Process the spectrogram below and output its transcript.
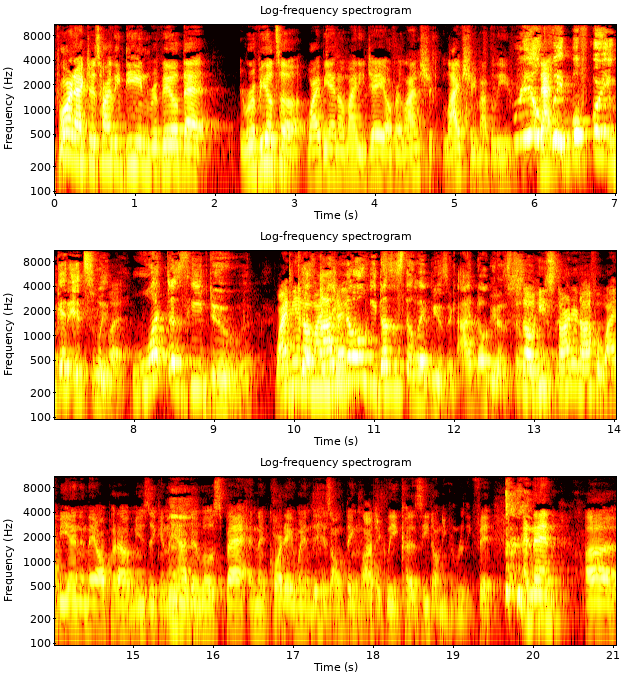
porn actress Harley Dean revealed that revealed to YBN Almighty Jay over live, stre- live stream, I believe. Real that quick before you get into it, What? what does he do? YBN Almighty I J. know he doesn't still make music. I know he doesn't still. So he music. started off with YBN and they all put out music and they had Mm-hmm. their little spat and then Cordae went and did his own thing logically because he don't even really fit. and then uh,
